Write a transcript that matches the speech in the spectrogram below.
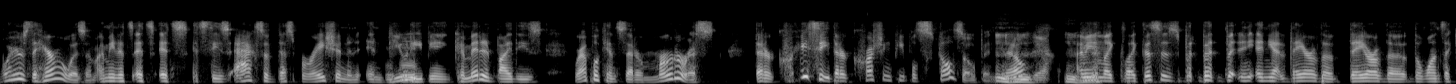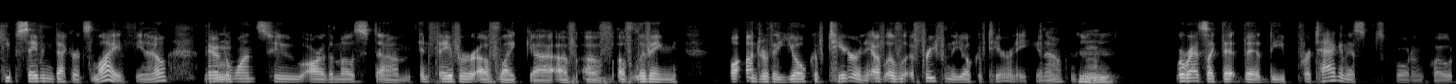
where's the heroism? I mean, it's it's it's it's these acts of desperation and, and mm-hmm. beauty being committed by these replicants that are murderous, that are crazy, that are crushing people's skulls open. You know, Mhm. Yeah. I mean, like like this is, but but but and yet they are the they are the the ones that keep saving Deckard's life. You know, they're the ones who are the most um, in favor of like uh, of of of living under the yoke of tyranny, of, of free from the yoke of tyranny. You know, Mhm. whereas like the the the protagonists, quote unquote,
